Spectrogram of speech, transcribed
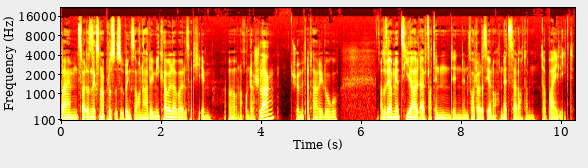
Beim 2600 Plus ist übrigens auch ein HDMI-Kabel dabei, das hatte ich eben äh, noch unterschlagen. Schön mit Atari-Logo. Also wir haben jetzt hier halt einfach den, den, den Vorteil, dass hier noch ein Netzteil auch dann dabei liegt.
